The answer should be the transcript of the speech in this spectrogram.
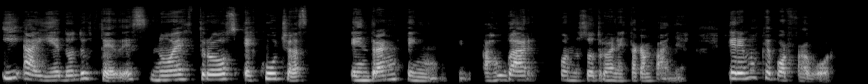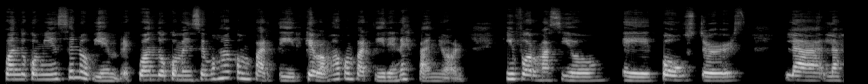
Y ahí es donde ustedes, nuestros escuchas, entran en, a jugar con nosotros en esta campaña. Queremos que por favor, cuando comience noviembre, cuando comencemos a compartir, que vamos a compartir en español, información, eh, posters, las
